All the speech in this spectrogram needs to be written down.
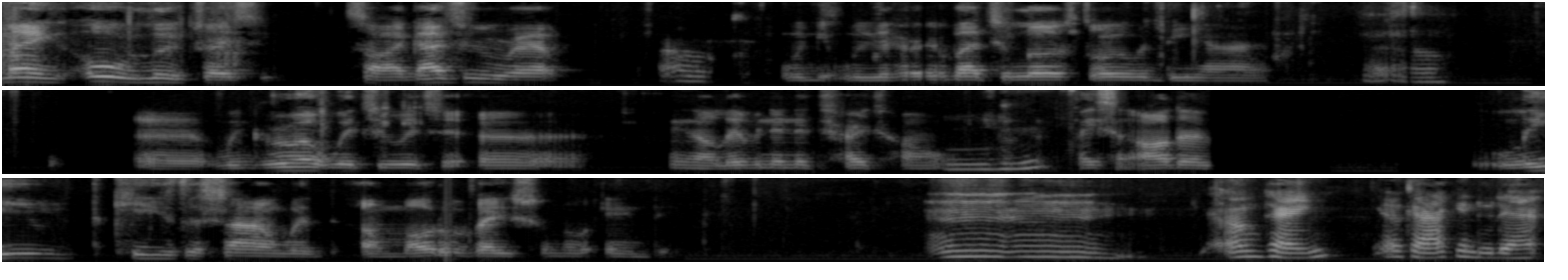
Man, oh look, Tracy. So I got you a rap. Oh. We we heard about your love story with Dion. Uh-oh. Uh, we grew up with you with your, uh, you know, living in the church home, mm-hmm. facing all the leave the keys to shine with a motivational ending. Mm-mm. Okay. Okay, I can do that.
